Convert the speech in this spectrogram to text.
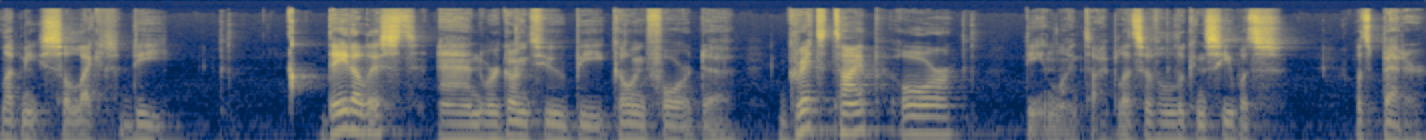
Let me select the data list and we're going to be going for the grid type or the inline type. Let's have a look and see what's what's better.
